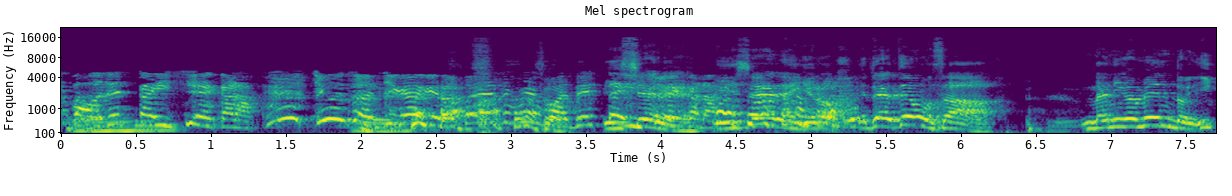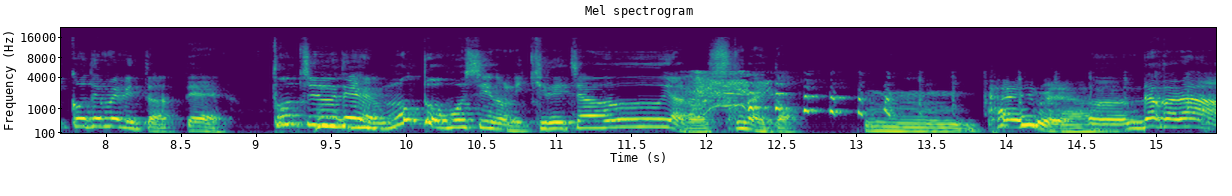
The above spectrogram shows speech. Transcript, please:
ペーパーは絶対一緒やから。ジュースは違うけど、トイレットペーパーは絶対一緒やから。一緒やねん。けど、ででもさ、何が面倒い一個デメリットあって、途中でもっと欲しいのに切れちゃうやろ、少ないと。うん、帰るや。うん、だから、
